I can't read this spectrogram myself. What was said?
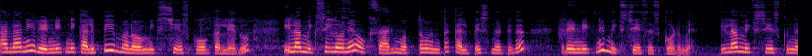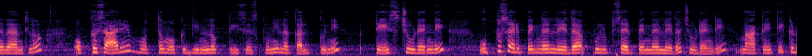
అలానే రెండింటిని కలిపి మనం మిక్స్ చేసుకోకర్లేదు ఇలా మిక్సీలోనే ఒకసారి మొత్తం అంతా కలిపేసినట్టుగా రెండింటిని మిక్స్ చేసేసుకోవడమే. ఇలా మిక్స్ చేసుకున్న దాంట్లో ఒక్కసారి మొత్తం ఒక గిన్నెలోకి తీసేసుకుని ఇలా కలుపుకుని టేస్ట్ చూడండి. ఉప్పు సరిపోయిందా లేదా పులుపు సరిపోయిందా లేదా చూడండి. నాకైతే ఇక్కడ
